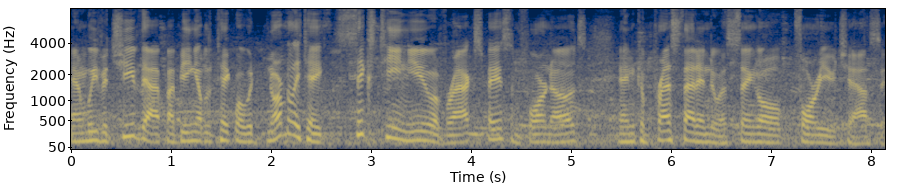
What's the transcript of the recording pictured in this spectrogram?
And we've achieved that by being able to take what would normally take 16U of rack space and four nodes and compress that into a single 4U chassis.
